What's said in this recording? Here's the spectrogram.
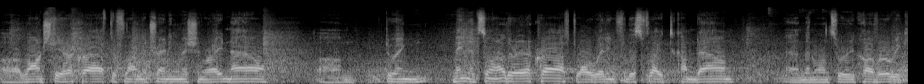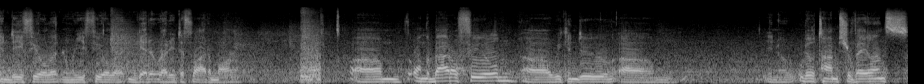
Uh, Launched the aircraft, they're flying a training mission right now. Um, Doing maintenance on other aircraft while waiting for this flight to come down. And then once we recover, we can defuel it and refuel it and get it ready to fly tomorrow. Um, On the battlefield, uh, we can do um, you know, real-time surveillance,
